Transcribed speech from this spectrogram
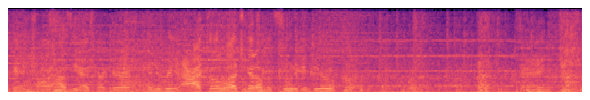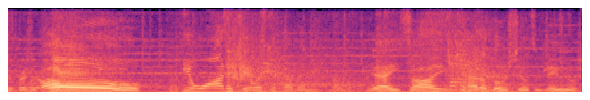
Okay, Charlie has the edge guard here. Can you react to the ledge get up and see what he can do? Okay. Pressure. Oh! oh! He wanted J-West to come in. Yeah, he saw he had a low shield, so maybe he was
